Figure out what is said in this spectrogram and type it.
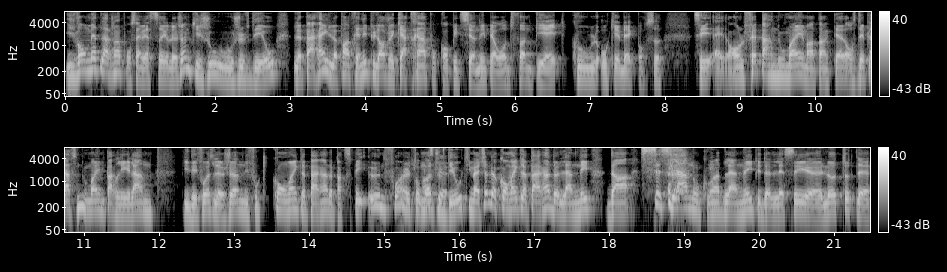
Ils vont mettre de l'argent pour s'investir. Le jeune qui joue aux jeux vidéo, le parent, il l'a pas entraîné depuis l'âge de 4 ans pour compétitionner puis avoir du fun puis être cool au Québec pour ça. C'est, on le fait par nous-mêmes en tant que tel. On se déplace nous-mêmes par les LAN. Puis des fois, le jeune, il faut qu'il convainque le parent de participer une fois à un tournoi de jeux que- vidéo. T'imagines de convaincre le parent de l'amener dans six LAN au courant de l'année, puis de le laisser euh, là tout le,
